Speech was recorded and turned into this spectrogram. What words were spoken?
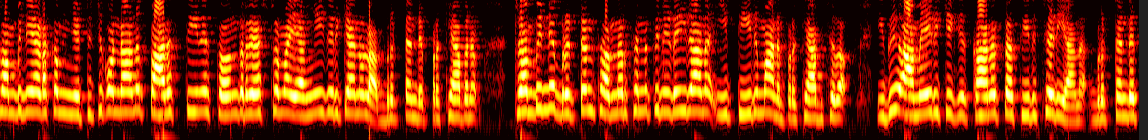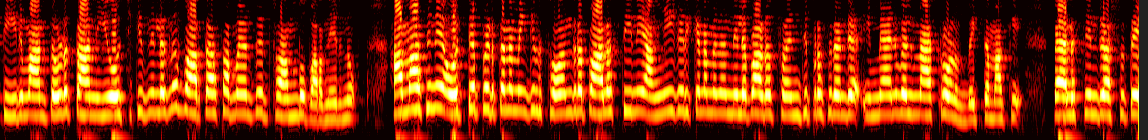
ട്രംപിനെ അടക്കം ഞെട്ടിച്ചുകൊണ്ടാണ് പാലസ്തീനെ സ്വതന്ത്ര രാഷ്ട്രമായി അംഗീകരിക്കാനുള്ള ബ്രിട്ടന്റെ പ്രഖ്യാപനം. ട്രംപിന്റെ ബ്രിട്ടൻ സന്ദർശനത്തിനിടയിലാണ് ഈ തീരുമാനം പ്രഖ്യാപിച്ചത്. ഇത് അമേരിക്കയ്ക്ക് കനത്ത തിരിച്ചടിയാണ്. ബ്രിട്ടന്റെ തീരുമാനത്തോട് താൻ യോജിക്കുന്നില്ലെന്ന് വാർത്താ സമ്മേളനത്തിൽ ട്രംപ് പറഞ്ഞിരുന്നു. ഹമാസിനെ ഒറ്റപ്പെടുത്തണമെങ്കിൽ സ്വതന്ത്ര പാലസ്തീനെ അംഗീകരിക്കണമെന്ന നിലപാട് ഫ്രഞ്ച് പ്രസിഡന്റ് ഇമ്മാനുവൽ മാക്രോണും വ്യക്തമാക്കി. പാലസ്തീൻ രാഷ്ട്രത്തെ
